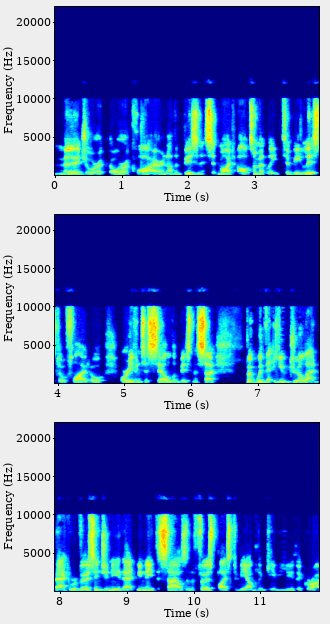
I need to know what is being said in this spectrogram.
merge or, or acquire another business, it might ultimately to be list or float or, or even to sell the business. So but with that, you drill that back, reverse engineer that, you need the sales in the first place to be able to give you the growth.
